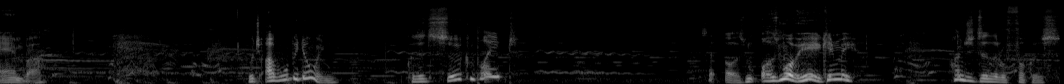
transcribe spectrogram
Amber, which I will be doing, because it's so complete. That, oh, there's, oh, there's more over here, you kidding me? Hundreds of little fuckers.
